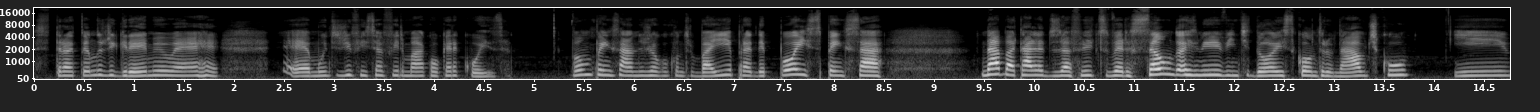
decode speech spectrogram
Se tratando de Grêmio, é, é muito difícil afirmar qualquer coisa. Vamos pensar no jogo contra o Bahia para depois pensar na Batalha dos Aflitos versão 2022 contra o Náutico. E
